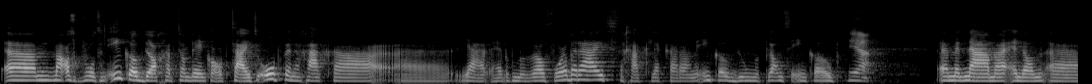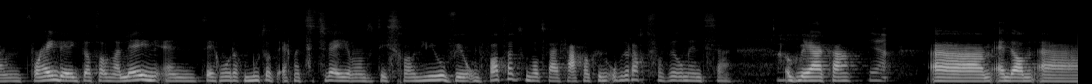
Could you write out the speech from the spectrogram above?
Ehm, maar als ik bijvoorbeeld een inkoopdag heb, dan ben ik al op tijd op. En dan ga ik, eh, eh, ja, heb ik me wel voorbereid. Dan ga ik lekker eh, mijn inkoop doen, mijn planteninkoop. Ja. Eh, met name. En dan, ehm, voorheen deed ik dat dan alleen. En tegenwoordig moet dat echt met z'n tweeën. Want het is gewoon heel veel omvattend. Omdat wij vaak ook een opdracht voor veel mensen ook Oh, werken. Ja. Ehm, en dan, eh,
